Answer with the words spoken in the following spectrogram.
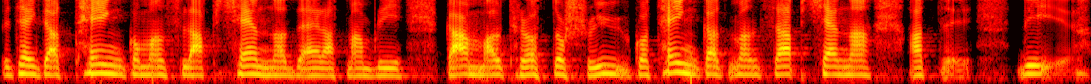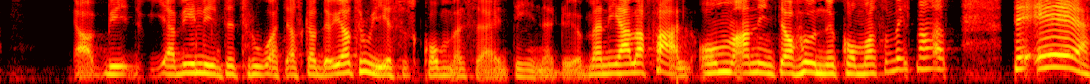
Vi tänkte att tänk om man slapp känna där att man blir gammal, trött och sjuk och tänk att man slapp känna att vi Ja, jag vill inte tro att jag ska dö. Jag tror Jesus kommer så jag inte hinner dö. Men i alla fall, om han inte har hunnit komma så vet man att det är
